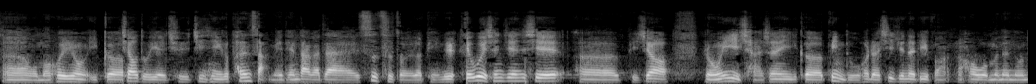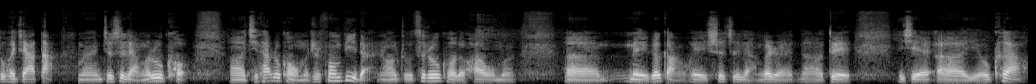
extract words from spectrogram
呃，我们会用一个消毒液去进行一个喷洒，每天大概在四次左右的频率。卫生间这些呃比较容易产生一个病毒或者细菌的地方，然后我们的浓度会加大。我们这是两个入口，啊，其他入口我们是封闭的。然后主次入口的话，我们呃每个岗。会设置两个人，然后对一些呃游客啊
